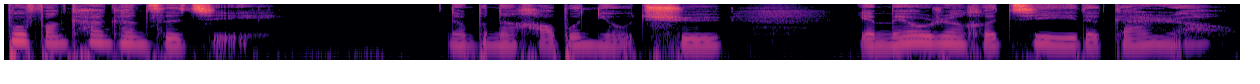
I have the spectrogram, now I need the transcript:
不妨看看自己，能不能毫不扭曲，也没有任何记忆的干扰，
